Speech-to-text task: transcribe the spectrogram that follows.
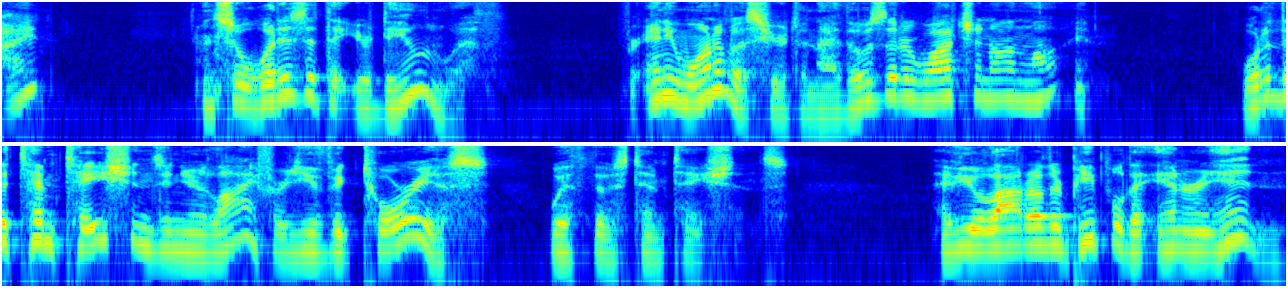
right? And so, what is it that you're dealing with? For any one of us here tonight, those that are watching online, what are the temptations in your life? Are you victorious with those temptations? Have you allowed other people to enter in?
